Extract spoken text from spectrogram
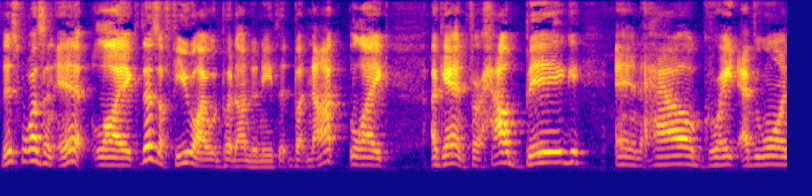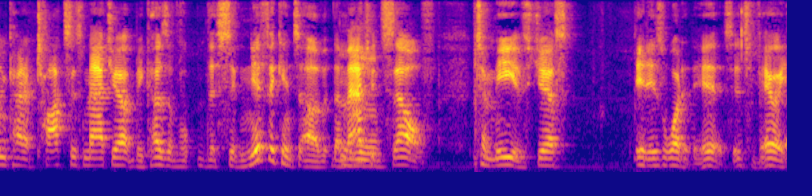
This wasn't it. Like, there's a few I would put underneath it, but not like again for how big and how great everyone kind of talks this match up because of the significance of it. The match Mm-hmm. itself, to me, is just it is what it is. It's very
